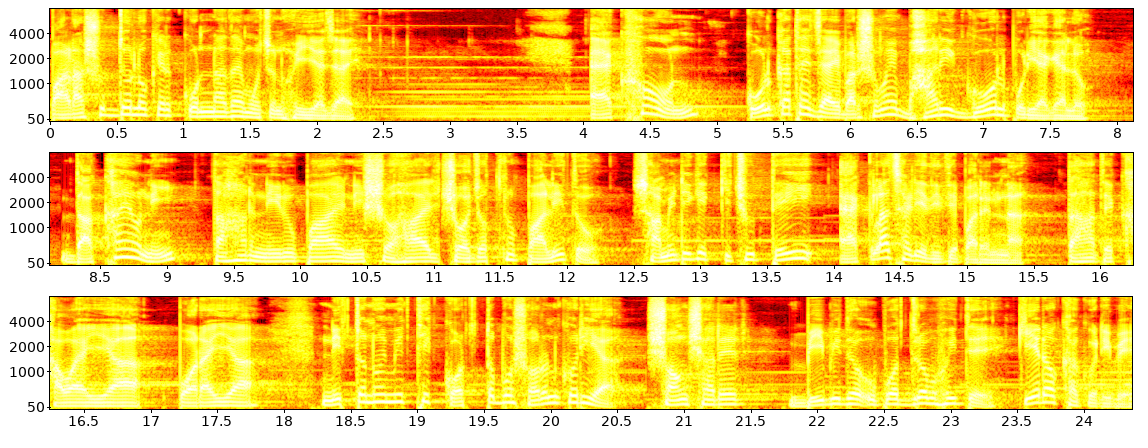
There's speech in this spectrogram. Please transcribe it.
পাড়াশুদ্ধ লোকের কন্যাদায় মোচন হইয়া যায়। এখন কলকাতায় যাইবার সময় ভারী গোল পড়িয়া গেল। দাক্ষায়ণী তাহার নিরুপায়, নিঃসহায়, সযত্ন পালিত স্বামীটিকে কিছুতেই একলা ছাড়িয়ে দিতে পারেন না। তাহাতে খাওয়াইয়া, পড়াইয়া, নিত্যনৈমিত্তিক কর্তব্য স্মরণ করিয়া সংসারের বিবিধ উপদ্রব হইতে কে রক্ষা করিবে?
